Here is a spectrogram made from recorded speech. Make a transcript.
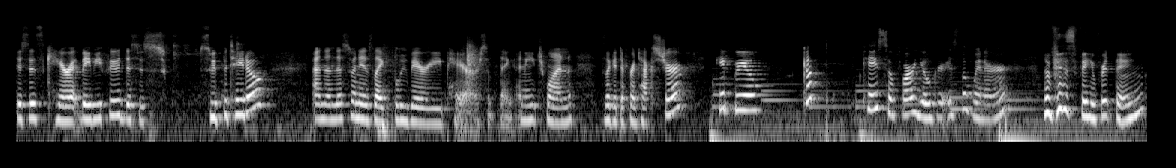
This is carrot baby food. This is sweet potato. And then this one is like blueberry pear or something. And each one is like a different texture. Brio, come. Okay, so far yogurt is the winner of his favorite things.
